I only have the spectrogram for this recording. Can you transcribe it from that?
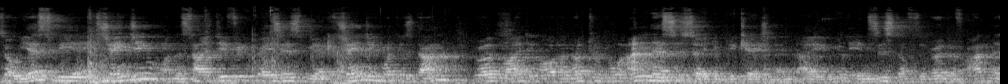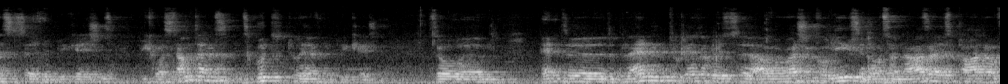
So yes, we are exchanging on a scientific basis, we are exchanging what is done worldwide in order not to do unnecessary duplication. And I really insist on the word of unnecessary duplications because sometimes it's good to have duplication. So, um, and uh, the plan together with uh, our Russian colleagues and also NASA is part of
